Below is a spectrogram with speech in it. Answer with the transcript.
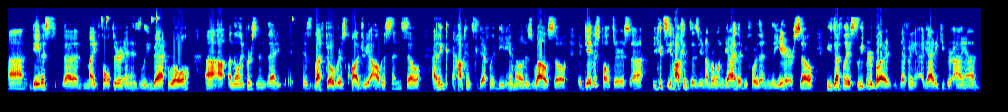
Uh, Davis uh, might falter in his lead back role, uh, and the only person that is left over is Qadree Ollison. So I think Hawkins could definitely beat him out as well. So if Davis falters, uh, you could see Hawkins as your number one guy there before the end of the year. So he's definitely a sleeper, but definitely a guy to keep your eye on.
